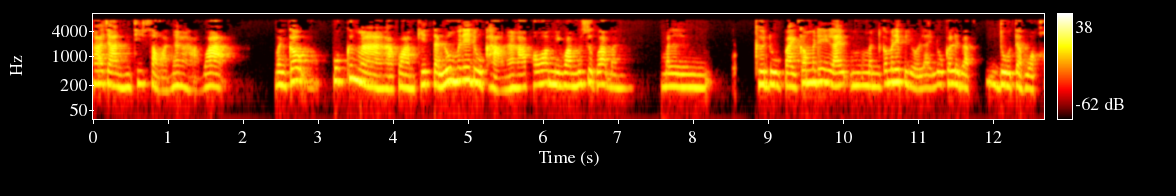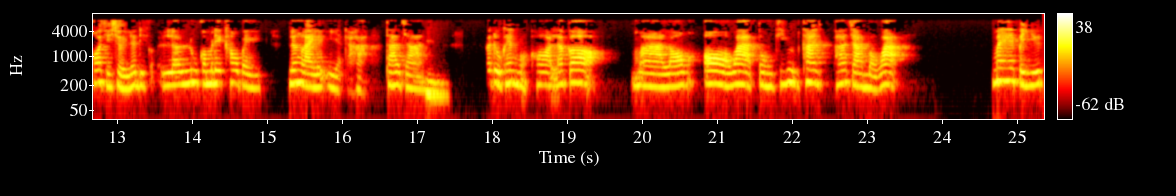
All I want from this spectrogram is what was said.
พระอาจารย์ที่สอนนะคะว่า มันก็ปุ๊บขึ้นมาค่ะ ความคิดแต่ลูกไม่ได้ดูข่าวนะคะ เพราะว่ามีความรู้สึกว่ามันมันคือดูไปก็ไม่ได้ไรมันก็ไม่ได้ประโยชน์อะไรลูกก็เลยแบบดูแต่หัวข้อเฉยๆแล้วดีแล้วลูกก็ไม่ได้เข้าไปเรื่องรายละเอียดอะค่ะท่านอาจารย์ ก็ดูแค่หัวข้อแล้วก็มาร้องอ้อว่าตรงที่ท่านพระอาจารย์บอกว่า ไม่ให้ไปยึด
